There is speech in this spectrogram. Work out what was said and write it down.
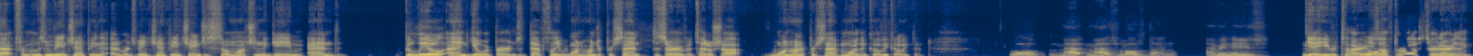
that from Usman being champion to Edwards being champion changes so much in the game, and Beneil and Gilbert Burns definitely 100% deserve a title shot, 100% more than Colby Covington. Well, Matt Masvidal's done. I mean, he's yeah, he retired. He's off the roster and everything.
